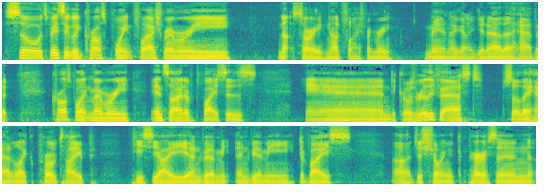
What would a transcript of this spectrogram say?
so it's basically crosspoint flash memory. Not sorry, not flash memory. Man, I gotta get out of that habit. Crosspoint memory inside of devices, and it goes really fast. So they had like a prototype PCIe NVMe, NVMe device, uh, just showing a comparison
